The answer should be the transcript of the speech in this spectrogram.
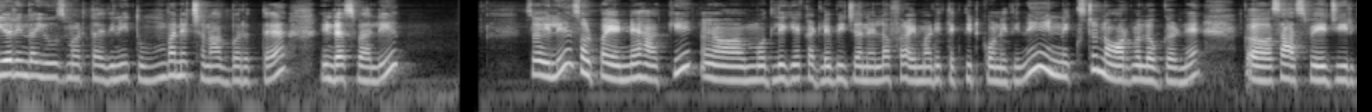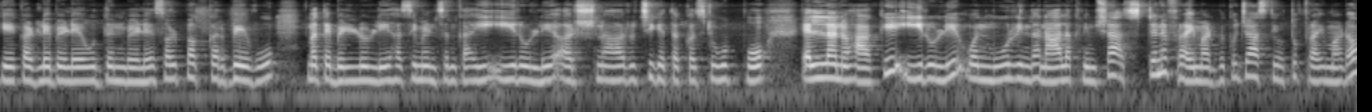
ಇಯರಿಂದ ಯೂಸ್ ಮಾಡ್ತಾ ಇದ್ದೀನಿ. ತುಂಬಾ ಚೆನ್ನಾಗಿ ಬರುತ್ತೆ ಇಂಡಸ್ ವ್ಯಾಲಿ ಸೊ ಇಲ್ಲಿ ಸ್ವಲ್ಪ ಎಣ್ಣೆ ಹಾಕಿ ಮೊದಲಿಗೆ ಕಡಲೆ ಬೀಜನೆಲ್ಲ ಫ್ರೈ ಮಾಡಿ ತೆಗೆದಿಟ್ಕೊಂಡಿದ್ದೀನಿ. ಇನ್ನು ನೆಕ್ಸ್ಟ್ ನಾರ್ಮಲ್ ಒಗ್ಗರಣೆ ಸಾಸಿವೆ, ಜೀರಿಗೆ, ಕಡಲೆಬೇಳೆ, ಉದ್ದಿನಬೇಳೆ, ಸ್ವಲ್ಪ ಕರಿಬೇವು, ಮತ್ತು ಬೆಳ್ಳುಳ್ಳಿ, ಹಸಿಮೆಣಸಿನ್ಕಾಯಿ, ಈರುಳ್ಳಿ ಅರಿಶಿನ ರುಚಿಗೆ ತಕ್ಕಷ್ಟು ಉಪ್ಪು ಎಲ್ಲನೂ ಹಾಕಿ ಈರುಳ್ಳಿ ಒಂದು ಮೂರರಿಂದ ನಾಲ್ಕು ನಿಮಿಷ ಅಷ್ಟೇ ಫ್ರೈ ಮಾಡಬೇಕು. ಜಾಸ್ತಿ ಹೊತ್ತು ಫ್ರೈ ಮಾಡೋ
